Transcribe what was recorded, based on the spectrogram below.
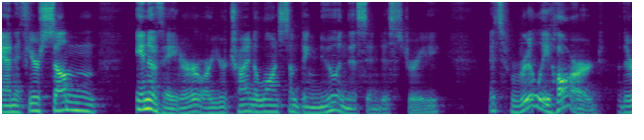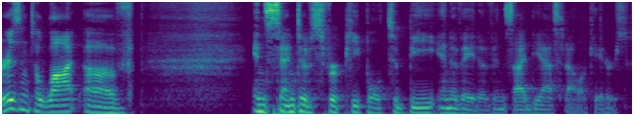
And if you're some innovator or you're trying to launch something new in this industry, it's really hard. There isn't a lot of incentives for people to be innovative inside the asset allocators.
